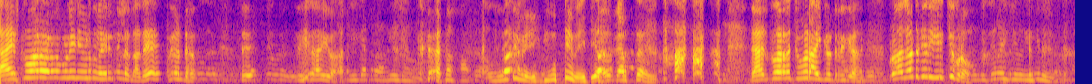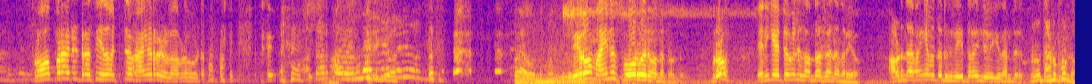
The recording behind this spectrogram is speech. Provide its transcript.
രാജേഷ് കുമാർ പറഞ്ഞ പുള്ളി ഇനി ഇവിടുന്ന് വരുന്നില്ലെന്ന്. അതെ രാജ്കുമാറിന്റെ കണ്ടോ? നീ കായുവാ മുട്ടി പോയി കറക്റ്റായി രാജ്കുമാറിനെ ചൂടാക്കിക്കൊണ്ടിരിക്കുകയാണ് ബ്രോ അങ്ങോട്ട് കയറി ഇരിക്കും ബ്രോ. പ്രോപ്പറായിട്ട് ഡ്രസ് ചെയ്ത ഒറ്റ റൈഡറേ ഉള്ളൂ നമ്മുടെ കൂട്ടം സീറോ മൈനസ് ഫോർ വരെ വന്നിട്ടുണ്ട്. ബ്രോ എനിക്ക് ഏറ്റവും വലിയ സന്തോഷം എന്നാണെന്നറിയോ അവിടെ നിന്ന് ഇറങ്ങി വന്നിട്ട് ശ്രീധരൻ ചോദിക്കുന്നുണ്ട്. ബ്രോ തണുപ്പുണ്ടോ?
